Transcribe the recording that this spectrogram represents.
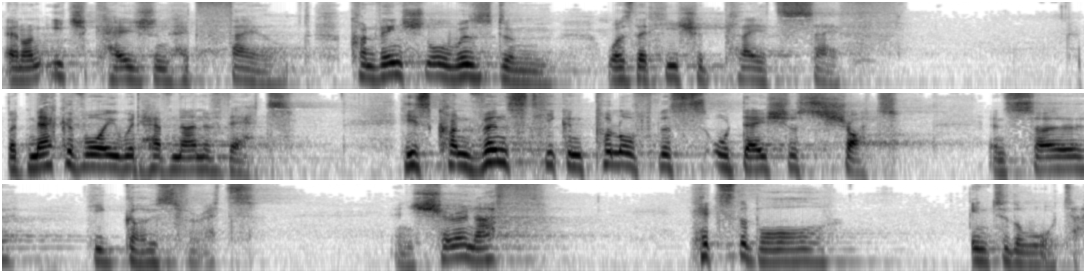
and on each occasion had failed. Conventional wisdom was that he should play it safe. But McAvoy would have none of that. He's convinced he can pull off this audacious shot, and so he goes for it. And sure enough, hits the ball into the water.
